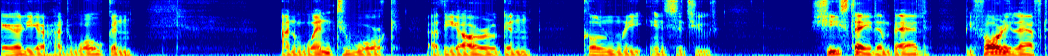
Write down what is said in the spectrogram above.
earlier had woken and went to work at the Oregon Culinary Institute. She stayed in bed before he left,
